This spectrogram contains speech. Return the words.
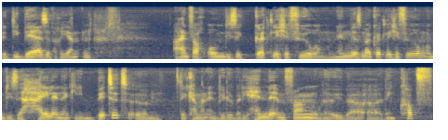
diverse Varianten. Einfach um diese göttliche Führung, nennen wir es mal göttliche Führung, um diese Heilenergie bittet. Ähm, den kann man entweder über die Hände empfangen oder über äh, den Kopf.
